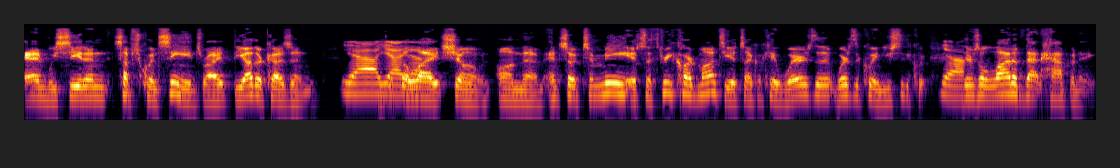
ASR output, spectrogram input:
And we see it in subsequent scenes, right? The other cousin, yeah, yeah, the yeah. light shown on them. And so to me, it's a three card Monty. It's like, okay, where's the where's the queen? You see the queen. Yeah. There's a lot of that happening.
